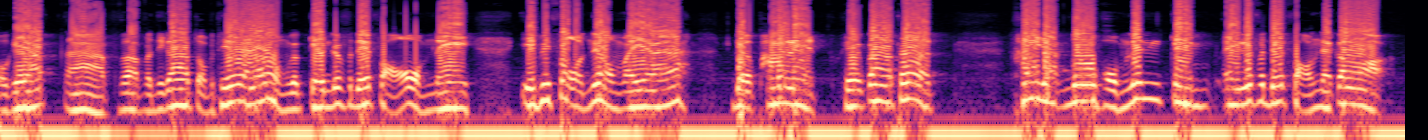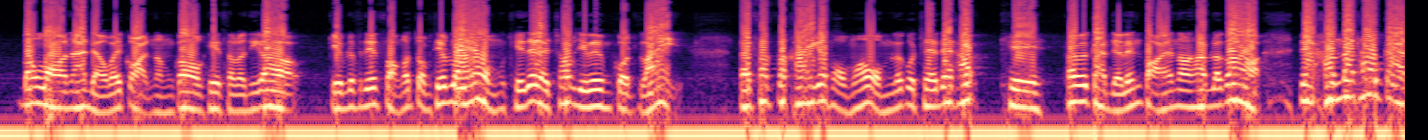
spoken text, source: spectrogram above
อเคครับ อ่าสำหรับวันนี้ก็จบไปที่แล้วผมกับเกม Death Day 2ของผมในอีพิโซดเนี่ยผมไอ้นะเดอะพาเลตโอเคก็ถ้าใครอยากดูผมเล่นเกมไอ้ d ด f เดย์สองเนี่ยก็ ต้องรอนะเดี๋ยวไว้ก่อนผมก็โอเคสำหรับนี้ก็เกม Death Day 2ก็จบเรียบร้อยแล้วผมโอเคถ้าเกิดชอบอย่าลืมกดไลค์และซับสไครต์กับผมครับผมแล้วกดแชร์ได้วยครับโอเค ถ้ามีโอกาสเดี๋ยวเล่นต่อแน่นอนครับ แล้วก็เนี่ยคราวหน้าเท่ากับ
